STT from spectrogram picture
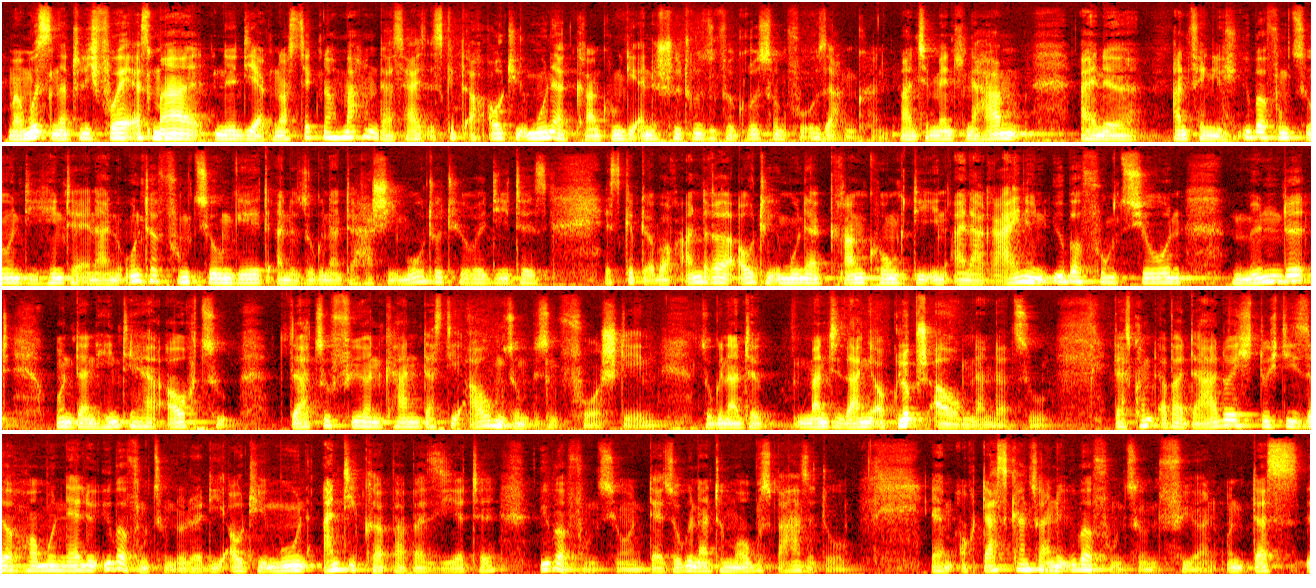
man muss natürlich vorher erstmal eine Diagnostik noch machen. Das heißt, es gibt auch Autoimmunerkrankungen, die eine Schilddrüsenvergrößerung verursachen können. Manche Menschen haben eine anfänglich Überfunktion, die hinter in eine Unterfunktion geht, eine sogenannte Hashimoto-Thyreoiditis. Es gibt aber auch andere Autoimmunerkrankungen, die in einer reinen Überfunktion mündet und dann hinterher auch zu dazu führen kann, dass die Augen so ein bisschen vorstehen. Sogenannte, manche sagen ja auch Glubschaugen dann dazu. Das kommt aber dadurch, durch diese hormonelle Überfunktion oder die autoimmun-antikörperbasierte Überfunktion, der sogenannte Morbus Basedow. Ähm, auch das kann zu einer Überfunktion führen. Und das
